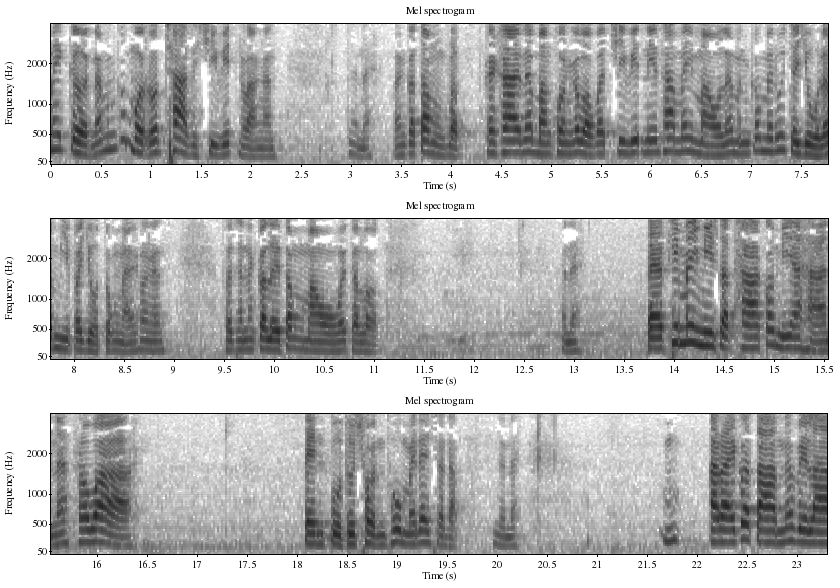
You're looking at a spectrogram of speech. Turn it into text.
ไม่เกิดนะ มันก็หมดรสชาติสิชีวิตว่างั้นนั่นนะมันก็ต้องแบบคล้ายๆนะบางคนก็บอกว่าชีวิตนี้ถ้าไม่เมาแล้ว มันก็ไม่รู้จะอยู่แล้วมีประโยชน์ตรงไหนว่างั้น เพราะฉะนั้นก็เลยต้องเมาไว้ตลอดนะ แต่ที่ไม่มีศรัทธาก็มีอาหารนะ เพราะว่าเป็นปุถุชนผู้ไม่ได้สดับเนี่ยนะอะไรก็ตามนะเวลา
